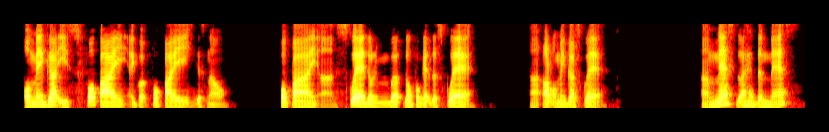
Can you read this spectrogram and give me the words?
omega is 4 pi. I got 4 pi just now. 4 pi uh, square. Don't remember, don't forget the square. Uh, r omega square. Uh, mass, do I have the mass?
